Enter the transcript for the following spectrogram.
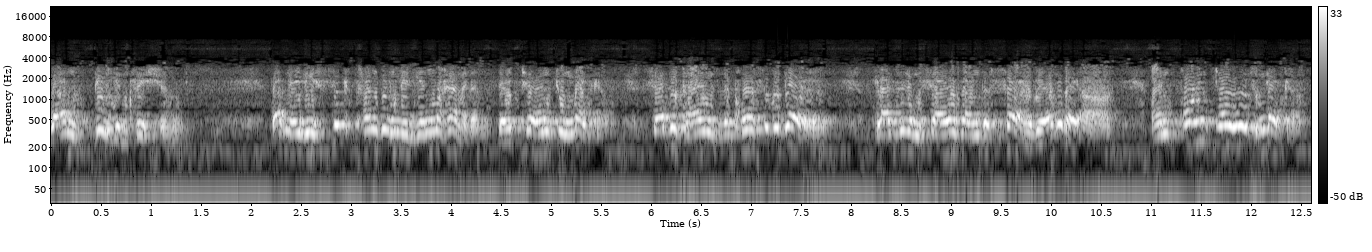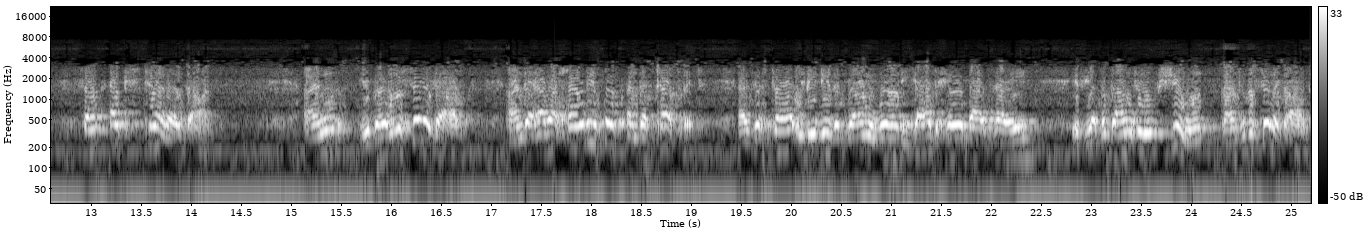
one billion Christians, but maybe 600 million Mohammedans, they turn to Mecca several times in the course of a day, flatten themselves on the sun, wherever they are, and point towards Mecca, some external god. And you go to the synagogue, and they have a holy book and a tablet. As they start reading the grand word Yad He Vav He, if you ever gone to shul, gone to the synagogue,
